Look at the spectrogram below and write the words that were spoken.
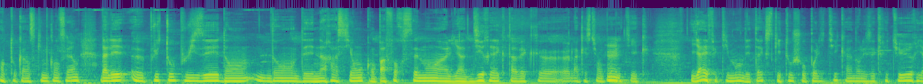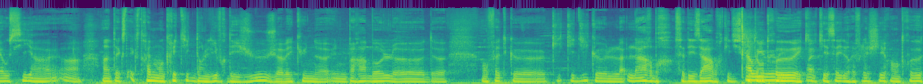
en tout cas en ce qui me concerne, d'aller euh, plutôt puiser dans, dans des narrations qui n'ont pas forcément un lien direct avec euh, la question politique. Il y a effectivement des textes qui touchent aux politiques hein, dans les Écritures. Il y a aussi un, un, texte extrêmement critique dans le livre des juges avec une, une parabole euh, de en fait, que, qui, dit que l'arbre, c'est des arbres qui discutent ah entre eux et qui, qui, essayent de réfléchir entre eux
